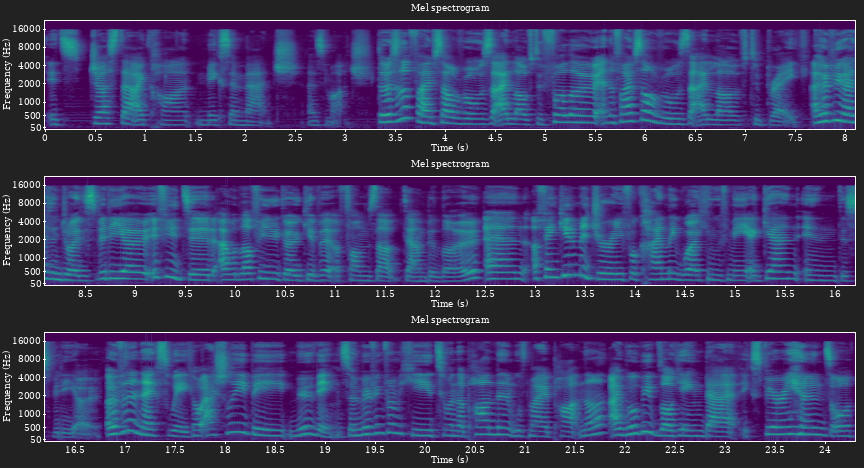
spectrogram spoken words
it's just that I can't mix and match as much. Those are the 5 style rules that I love to follow and the 5 style rules that I love to break. I hope you guys enjoyed this video. If you did, I would love for you to go give it a thumbs up down below. And a thank you to Mejuri for kindly working with me again in this video. Over the next week, I'll actually be moving. So moving from here to an apartment with my partner. I will be vlogging that experience or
